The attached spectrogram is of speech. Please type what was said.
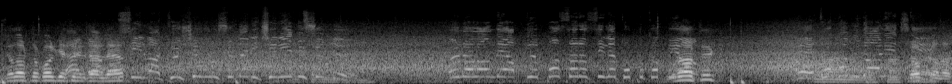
Güzel orta gol getirdi Bernardo derler. Silva köşe vuruşundan içeriye düşündü. Ön alanda yaptığı pas arasıyla topu kapıyor. artık. Ve topa müdahale etti. Çok kalabalık.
